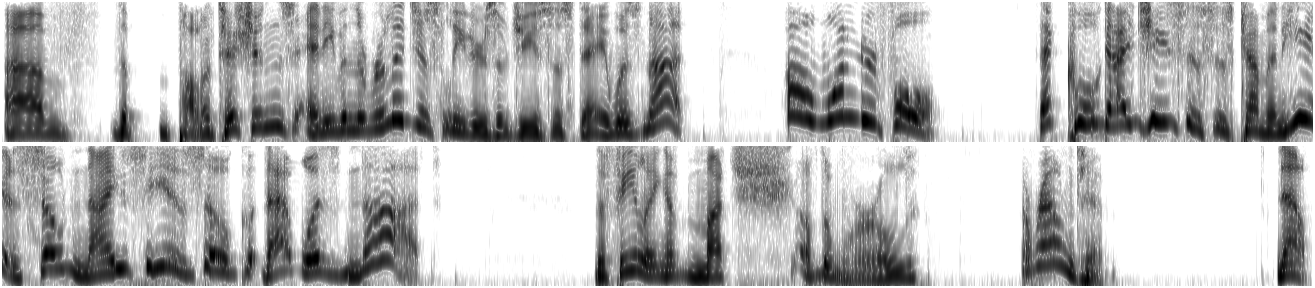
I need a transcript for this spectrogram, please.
of the politicians and even the religious leaders of Jesus' day was not, "Oh, wonderful! that cool guy Jesus is coming. He is so nice. He is so cool. That was not the feeling of much of the world around him. Now,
